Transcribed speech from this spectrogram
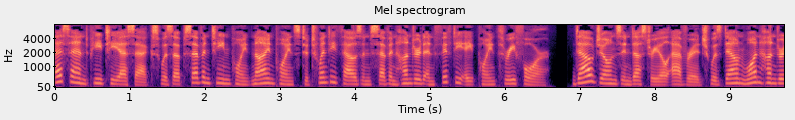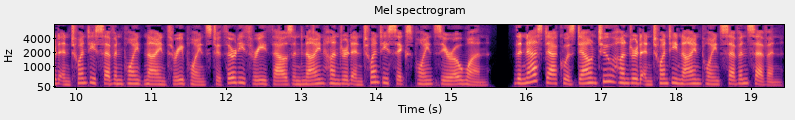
S&P TSX was up 17.9 points to 20,758.34. Dow Jones Industrial Average was down 127.93 points to 33,926.01. The Nasdaq was down 229.77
